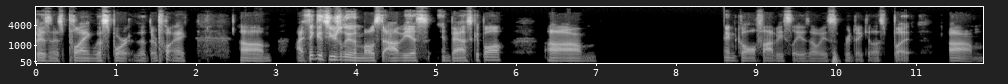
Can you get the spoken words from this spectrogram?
business playing the sport that they're playing. Um, I think it's usually the most obvious in basketball. Um, and golf obviously is always ridiculous, but um,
